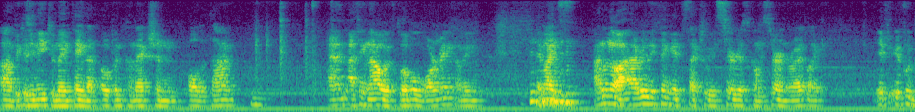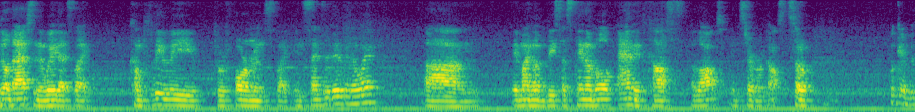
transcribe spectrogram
uh, because you need to maintain that open connection all the time. And I think now with global warming, I mean, it might. I don't know. I, I really think it's actually a serious concern, right? Like, if if we build apps in a way that's like completely performance like insensitive in a way, um, it might not be sustainable and it costs a lot in server costs. So Okay, but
